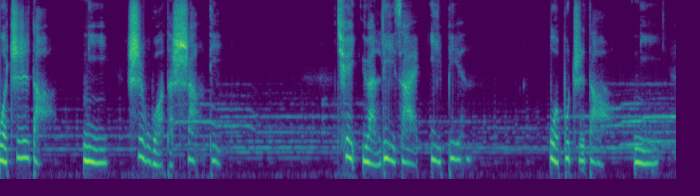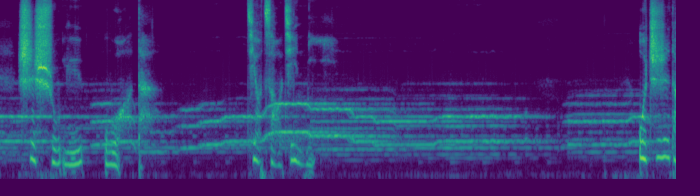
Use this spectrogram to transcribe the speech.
我知道你是我的上帝，却远立在一边。我不知道你是属于我的，就走进你。我知道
